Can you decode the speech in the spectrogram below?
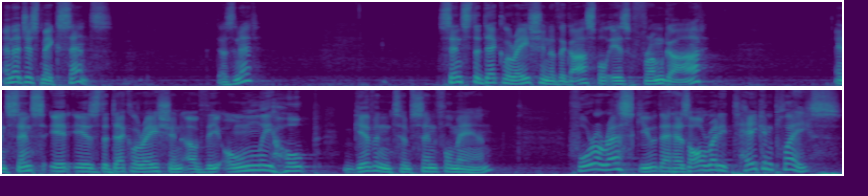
And that just makes sense doesn't it? Since the declaration of the gospel is from God, and since it is the declaration of the only hope given to sinful man for a rescue that has already taken place,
